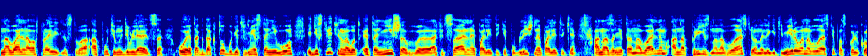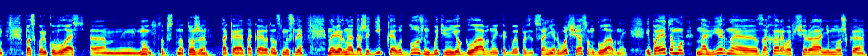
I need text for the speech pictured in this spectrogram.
Навального в правительство, а Путин удивляется, ой, а тогда кто будет вместо него? И действительно, вот эта ниша в официальной политике, публичной политике, она занята Навальным, она признана властью, она легитимирована властью, поскольку, поскольку власть, эм, ну, собственно, тоже такая, такая в этом смысле, наверное, даже гибкая, вот должен быть у нее главный, как бы, оппозиционер. Вот сейчас он главный. И поэтому, наверное, Захарова вчера немножко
